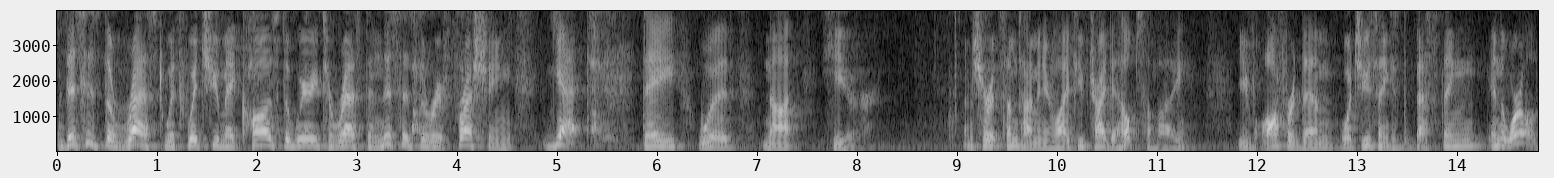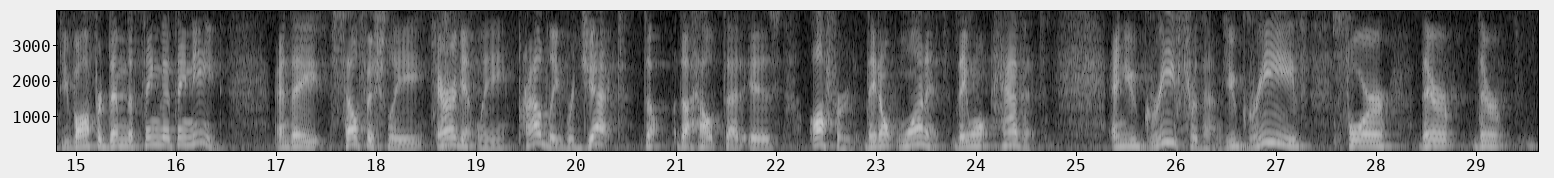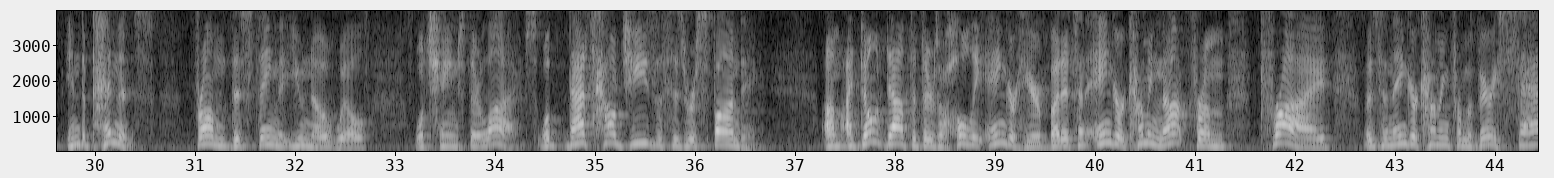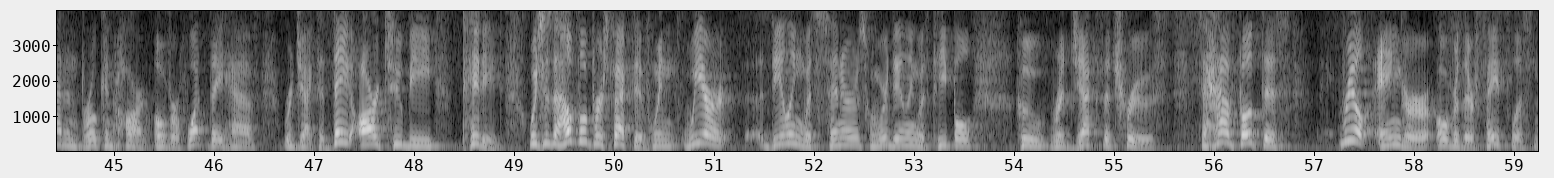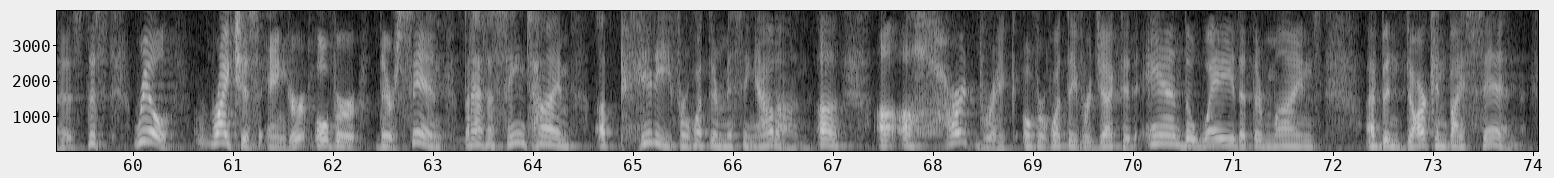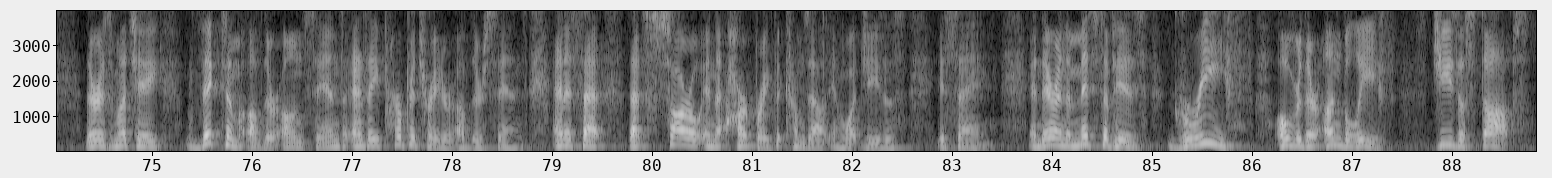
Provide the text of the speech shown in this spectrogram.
This is the rest with which you may cause the weary to rest, and this is the refreshing, yet they would not hear. I'm sure at some time in your life you've tried to help somebody. You've offered them what you think is the best thing in the world. You've offered them the thing that they need. And they selfishly, arrogantly, proudly reject the, the help that is offered. They don't want it, they won't have it. And you grieve for them. You grieve for their, their independence from this thing that you know will, will change their lives. Well, that's how Jesus is responding. Um, I don't doubt that there's a holy anger here, but it's an anger coming not from pride, but it's an anger coming from a very sad and broken heart over what they have rejected. They are to be pitied, which is a helpful perspective when we are dealing with sinners, when we're dealing with people who reject the truth, to have both this real anger over their faithlessness, this real righteous anger over their sin, but at the same time, a pity for what they're missing out on, a, a, a, heartbreak over what they've rejected, and the way that their minds have been darkened by sin. They're as much a victim of their own sins as a perpetrator of their sins. And it's that, that sorrow and that heartbreak that comes out in what Jesus is saying. And there, in the midst of his grief over their unbelief, Jesus stops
